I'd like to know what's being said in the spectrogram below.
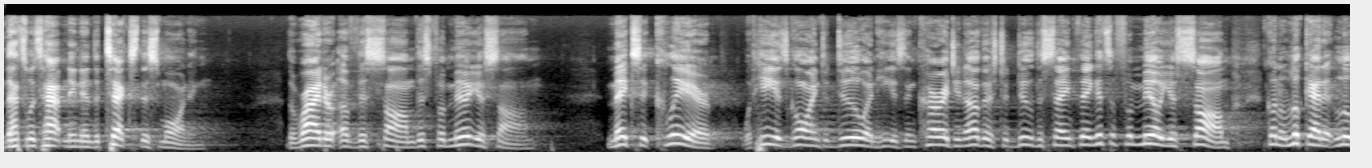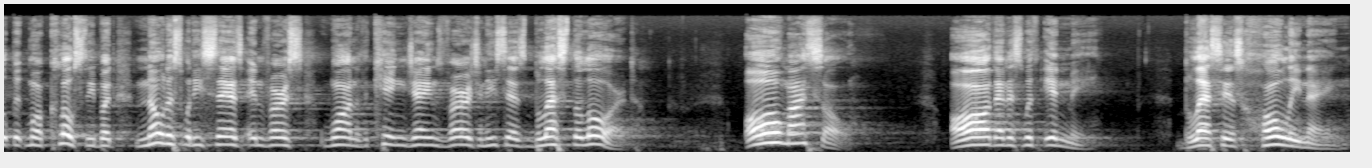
That's what's happening in the text this morning. The writer of this psalm, this familiar psalm, makes it clear what he is going to do, and he is encouraging others to do the same thing. It's a familiar psalm. I'm going to look at it a little bit more closely, but notice what he says in verse 1 of the King James Version. He says, Bless the Lord, O my soul, all that is within me. Bless his holy name.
